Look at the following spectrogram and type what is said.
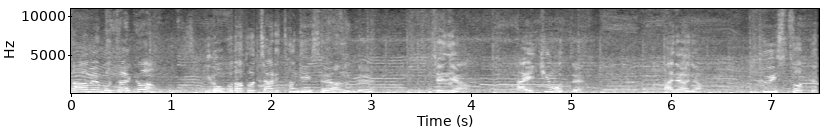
다음에 못 할까? 이거보다 더 짜릿한 게 있어야 하는데. 제니야, 바이킹 어때? 아니야, 아니야. 트위스트 어때?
